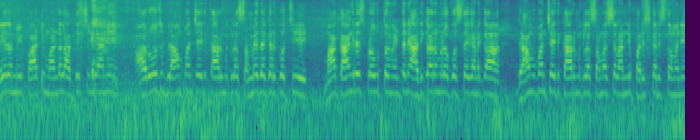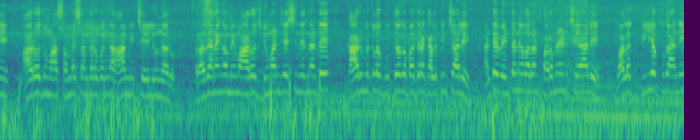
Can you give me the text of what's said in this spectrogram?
లేదా మీ పార్టీ మండల అధ్యక్షులు కానీ ఆ రోజు గ్రామ పంచాయతీ కార్మికుల సమ్మె దగ్గరకు వచ్చి మా కాంగ్రెస్ ప్రభుత్వం వెంటనే అధికారంలోకి వస్తే కనుక గ్రామ పంచాయతీ కార్మికుల సమస్యలు పరిష్కరిస్తామని ఆ రోజు మా సమ్మె సందర్భంగా హామీ చేయలు ఉన్నారు. ప్రధానంగా మేము ఆ రోజు డిమాండ్ చేసింది ఏంటంటే కార్మికులకు ఉద్యోగ భద్రత కల్పించాలి. అంటే వెంటనే వాళ్ళని పర్మనెంట్ చేయాలి. వాళ్ళకు పిఎఫ్ కానీ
